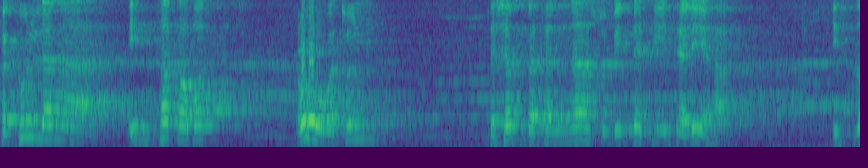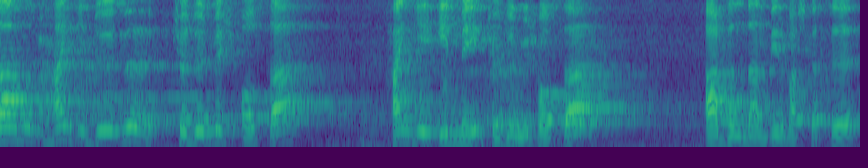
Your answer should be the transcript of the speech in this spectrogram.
فَكُلَّمَا اِنْتَقَضَتْ عُرْوَةٌ تَشَبَّثَ النَّاسُ بِالَّتِي تَلِيهَا İslam'ın hangi düğümü çözülmüş olsa, hangi ilmeği çözülmüş olsa, ardından bir başkası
